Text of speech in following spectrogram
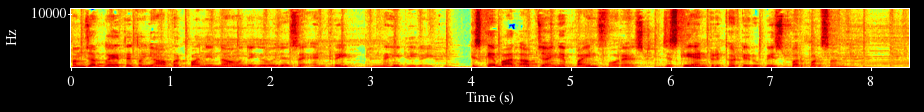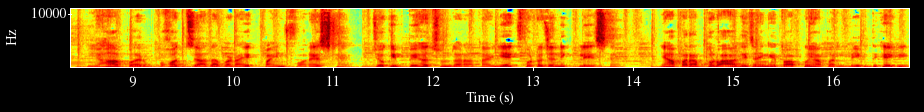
हम जब गए थे तो यहाँ पर पानी ना होने की वजह से एंट्री नहीं दी गई थी। इसके बाद आप जाएँगे पाइन फॉरेस्ट जिसकी entry thirty rupees per person है। यहाँ पर बहुत ज़्यादा बड़ा एक पाइन फॉरेस्ट है, जो कि बेहद सुंदर आता है। ये एक फोटोजेनिक प्लेस है। यहाँ पर आप थोड़ा आगे जाएँगे तो आपको यहाँ पर लेक दिखेगी,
